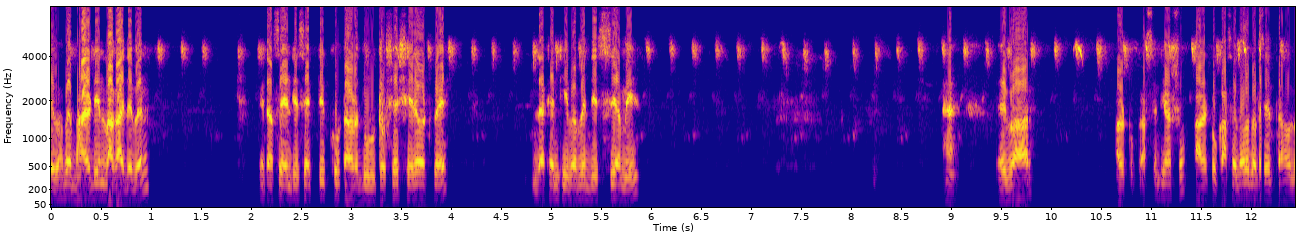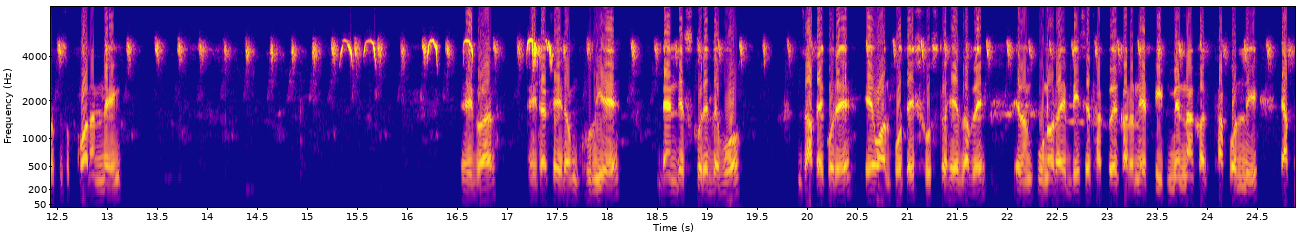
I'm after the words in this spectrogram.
এভাবে ভায়োডিন লাগাই দেবেন। এটা হচ্ছে অ্যান্টিসেপটিক খুব তার দ্রুত সে সেরে উঠবে। দেখেন কীভাবে দিচ্ছি আমি। হ্যাঁ এবার আর একটু কাছে নিয়ে আসো আর একটু কাছে ধরো তাহলে কিছু করার নেই। এবার এটাকে এরকম ঘুরিয়ে ব্যান্ডেজ করে দেব, যাতে করে এ অল্পতে সুস্থ হয়ে যাবে এবং পুনরায় বেঁচে থাকবে, কারণ এর ট্রিটমেন্ট না করলে এত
